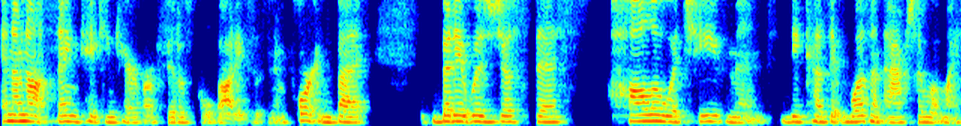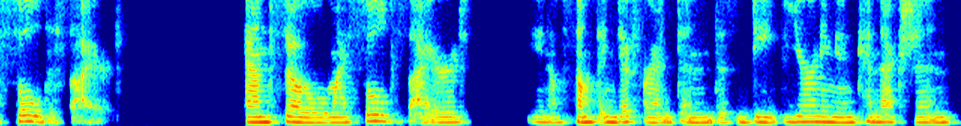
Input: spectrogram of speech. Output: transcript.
and i'm not saying taking care of our physical bodies isn't important but but it was just this hollow achievement because it wasn't actually what my soul desired and so my soul desired you know something different and this deep yearning and connection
